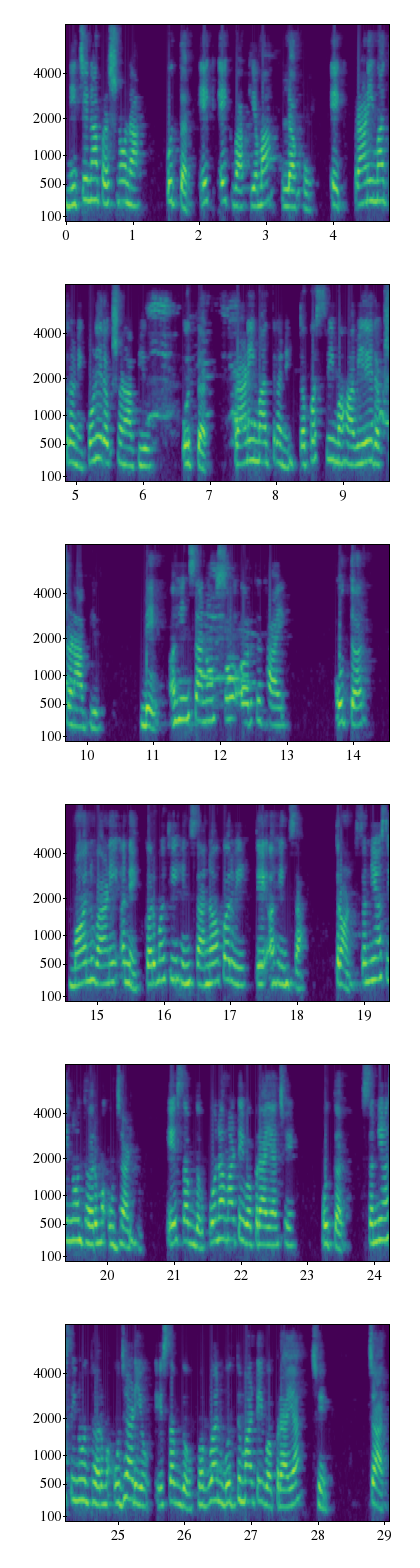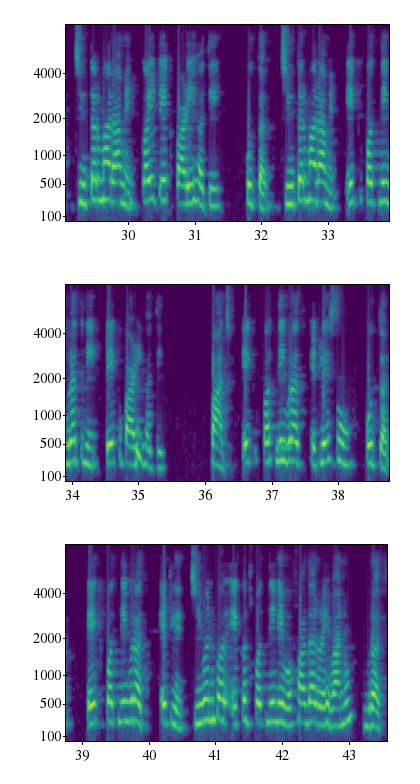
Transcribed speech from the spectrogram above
નીચેના પ્રશ્નોના ઉત્તર એક એક વાક્યમાં લખો. એક, પ્રાણી માત્રને કોણે રક્ષણ આપ્યું? ઉત્તર, પ્રાણી માત્રને તપસ્વી મહાવીરે રક્ષણ આપ્યું. બે, અહિંસાનો સો અર્થ થાય? ઉત્તર, મન, વાણી અને કર્મથી હિંસા ન કરવી તે અહિંસા. ત્રણ, સંન્યાસીનો ધર્મ ઉજાડ્યો એ શબ્દો કોના માટે વપરાયા છે? ઉત્તર, સંન્યાસીનો ધર્મ ઉજાડ્યો એ શબ્દો ભગવાન બુદ્ધ માટે વપરાયા છે. ચાર, જીવતરમાં રામે કઈ ટેક પાડી હતી? ઉત્તર, જીવતરમાં રામે એક પત્ની વ્રતની ટેક પાડી હતી. પાંચ, એક પત્ની વ્રત એટલે શું? ઉત્તર, એક પત્ની વ્રત એટલે જીવનભર એક જ પત્નીને વફાદાર રહેવાનું વ્રત.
